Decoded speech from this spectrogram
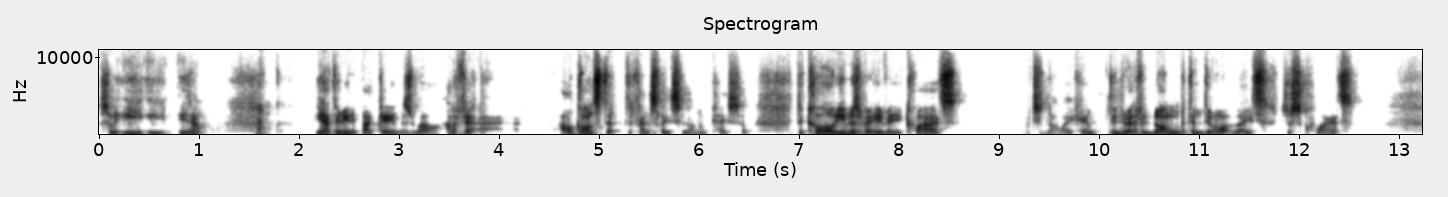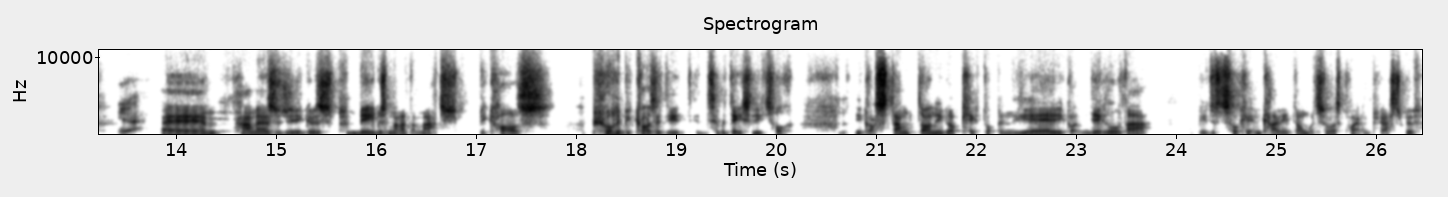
So he, he you know, he had a really bad game as well. And I feel, I'll go on to the defence later on. Okay, so Doucouré was very, very quiet, which is not like him. Didn't do anything wrong, but didn't do a lot right. Just quiet. Yeah. Um, James Rodriguez for me was man of the match because purely because of the intimidation he took. He got stamped on, he got kicked up in the air, he got niggled at. He just took it and carried on, which I was quite impressed with.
